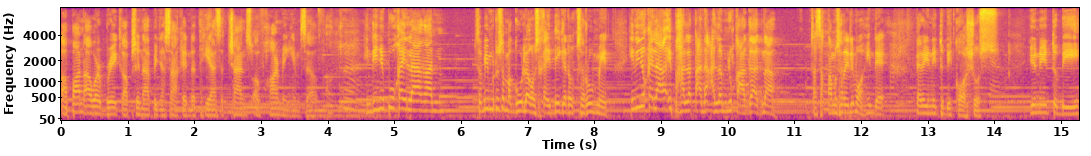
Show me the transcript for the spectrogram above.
upon our breakup, sinabi niya sa akin that he has a chance of harming himself. Hindi niyo po kailangan, sabihin mo doon sa magulang o sa kaibigan o sa roommate, hindi niyo kailangan ipahalata na alam niyo kagad na sasaktan mo sarili mo. Hindi. Pero you need to be cautious. You need to be,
